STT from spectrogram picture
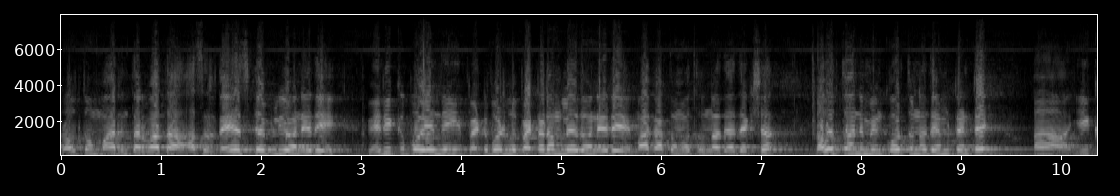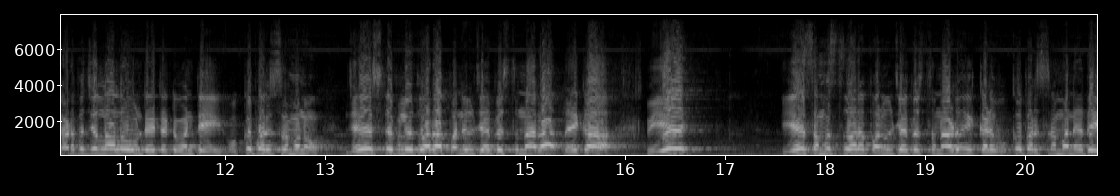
ప్రభుత్వం మారిన తర్వాత అసలు జేఎస్డబ్ల్యూ అనేది వెనక్కిపోయింది పెట్టుబడులు పెట్టడం లేదు అనేది మాకు అర్థమవుతున్నది అధ్యక్ష. ప్రభుత్వాన్ని మేము కోరుతున్నది ఏమిటంటే ఈ కడప జిల్లాలో ఉండేటటువంటి ఉక్కు పరిశ్రమను జేఎస్డబ్ల్యూ ద్వారా పనులు చేపిస్తున్నారా లేక ఏ ఏ సంస్థ ద్వారా పనులు చేపిస్తున్నాడు ఇక్కడ ఉక్కు పరిశ్రమ అనేది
